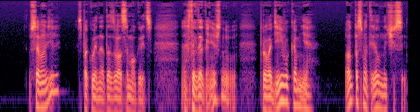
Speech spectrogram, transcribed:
— В самом деле? — спокойно отозвался Мокрец. — Тогда, конечно, проводи его ко мне. Он посмотрел на часы.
